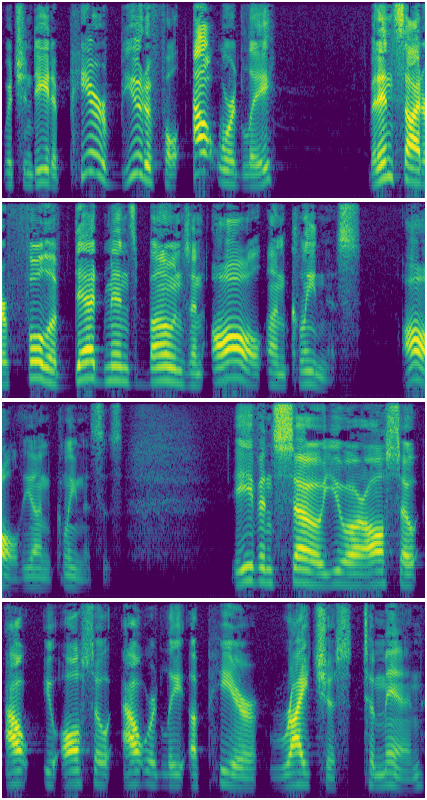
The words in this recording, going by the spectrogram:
which indeed appear beautiful outwardly but inside are full of dead men's bones and all uncleanness. All the uncleannesses. Even so, you are also out, you also outwardly appear righteous to men,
